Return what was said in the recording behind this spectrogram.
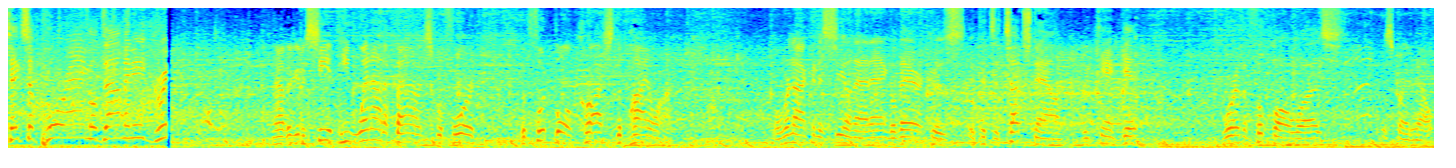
Takes a poor angle, Dominique Green. Now they're going to see if he went out of bounds before the football crossed the pylon. Well, we're not going to see on that angle there because if it's a touchdown, we can't get where the football was. This might help.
